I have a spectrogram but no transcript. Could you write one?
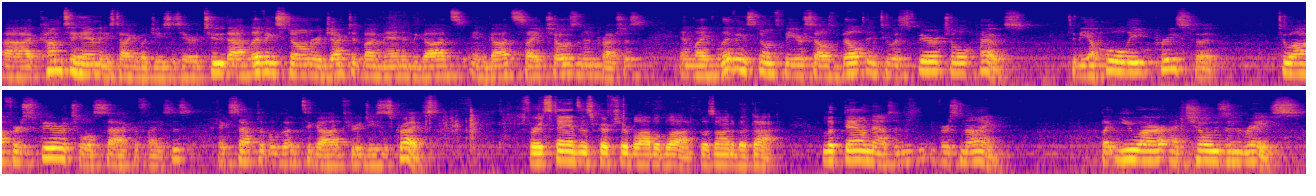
Uh, come to him, and he's talking about Jesus here, to that living stone rejected by men in, the God's, in God's sight, chosen and precious, and like living stones be yourselves built into a spiritual house, to be a holy priesthood, to offer spiritual sacrifices acceptable to God through Jesus Christ. For it stands in Scripture, blah, blah, blah. It goes on about that. Look down now to verse 9. But you are a chosen race,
